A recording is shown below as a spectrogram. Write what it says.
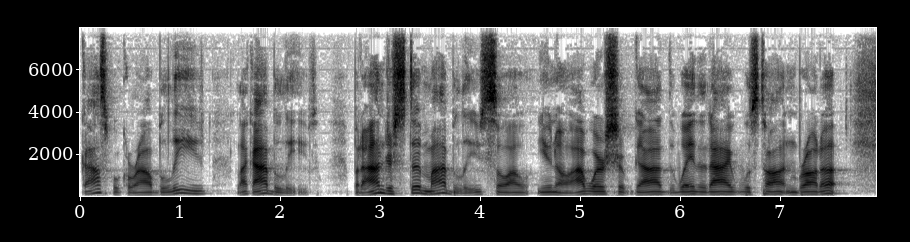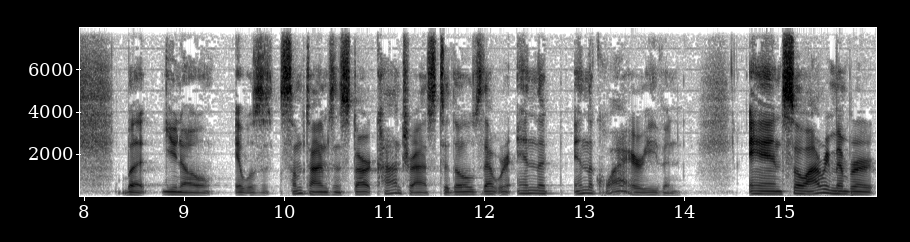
gospel chorale believed like I believed but I understood my beliefs. So I, you know, I worship God the way that I was taught and brought up. But you know, it was sometimes in stark contrast to those that were in the in the choir even. And so I remember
